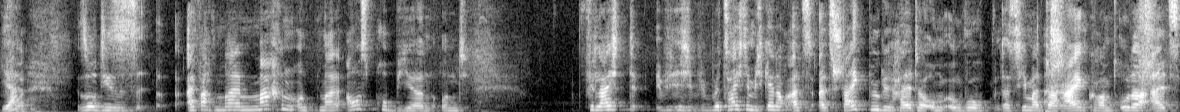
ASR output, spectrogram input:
ja, ja, so dieses einfach mal machen und mal ausprobieren und vielleicht, ich bezeichne mich gerne auch als, als Steigbügelhalter, um irgendwo, dass jemand da reinkommt oder als,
